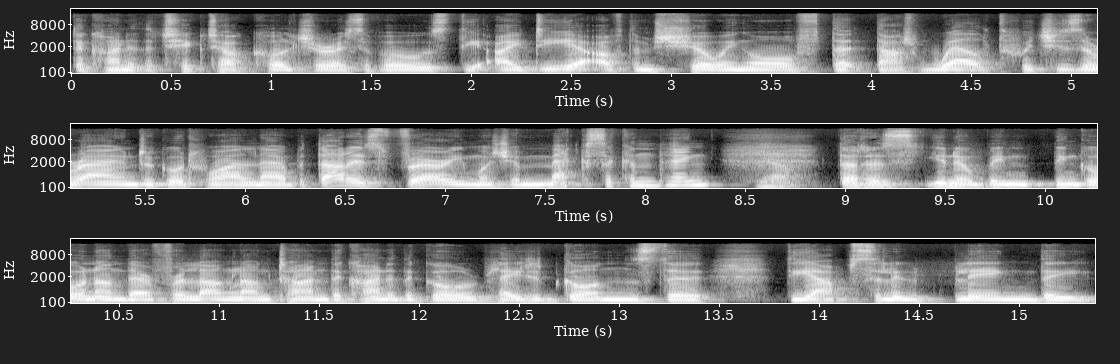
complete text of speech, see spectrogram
the kind of the TikTok culture, I suppose, the idea of them showing off that, that wealth, which is around a good while now. But that is very much a Mexican thing Yeah. that has, you know, been been going on there for a long, long time. The kind of the gold plated guns, the the absolute bling, the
